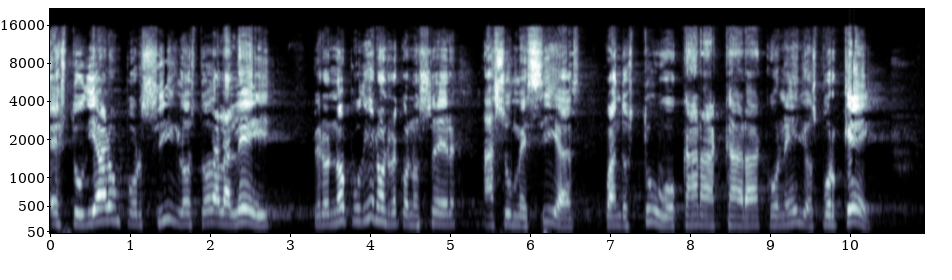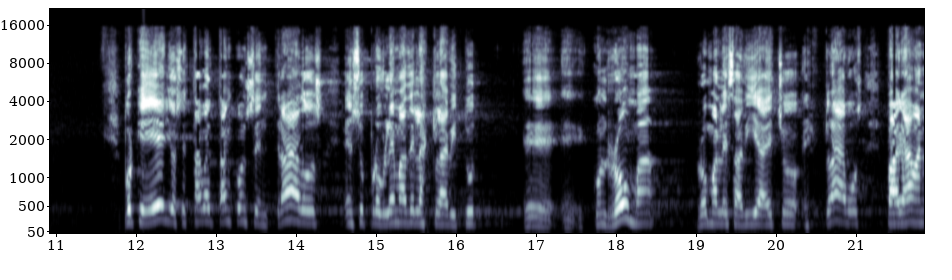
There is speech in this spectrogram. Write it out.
estudiaron por siglos toda la ley, pero no pudieron reconocer a su Mesías cuando estuvo cara a cara con ellos. ¿Por qué? Porque ellos estaban tan concentrados en su problema de la esclavitud eh, eh, con Roma, Roma les había hecho esclavos, pagaban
